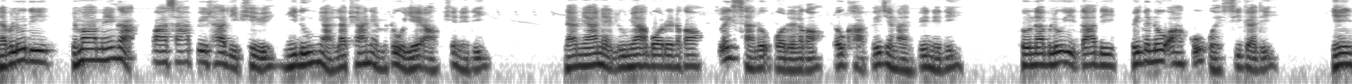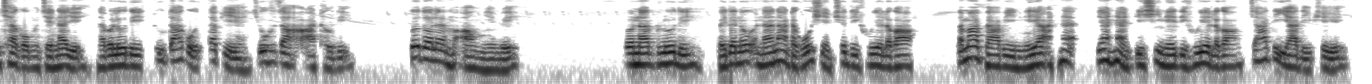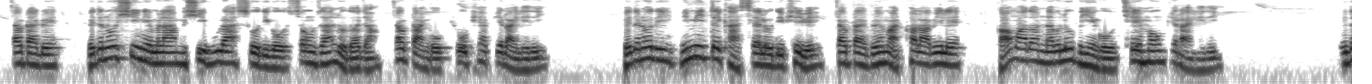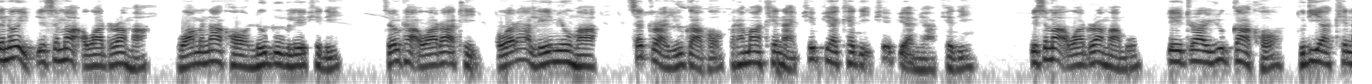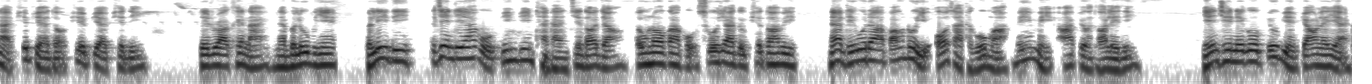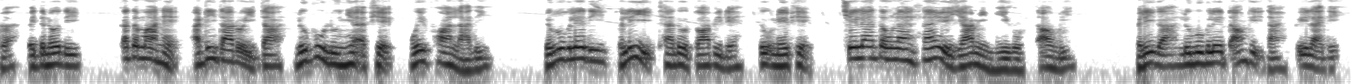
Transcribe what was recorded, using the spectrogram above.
နဘလူသည်မြမမင်းကပါစားပေးထားသည်ဖြစ်၍မြည်သူများလက်ဖျားနှင့်မတို့ရဲအောင်ဖြစ်နေသည်။လက်များနှင့်လူများအပေါ်တွင်၎င်းတိရစ္ဆာန်တို့အပေါ်တွင်၎င်းဒုက္ခပေးခြင်းနိုင်ပေးနေသည်။ထိုနဘလူ၏သားသည်ဗေဒနိုအားကိုးကွယ်စည်းကပ်သည်။ယင်းချက်ကိုမကျေနပ်၍နဘလူသည်သူ့သားကိုတပ်ပြရန်ကြိုးစားအားထုတ်သည်။သို့တော်လည်းမအောင်မြင်ပေ။ ထိုနဘလူသည်ဗေဒနိုအနန္တတကုရှင်ဖြစ်သည်ဟု၍၎င်းသမဘာဘီနေရအနှံ့ပြန့်နှံ့တည်ရှိနေသည်ဟု၍၎င်းကြားသိရသည်ဖြစ်၍ကြောက်တိုင်တွင်ဝေဒနိုးရှိနေမလားမရှိဘူးလားဆိုသည်ကိုစုံစမ်းလိုသောကြောင့်ကြောက်တိုင်ကိုဖြိုဖျက်ပစ်လိုက်လေသည်ဝေဒနိုးသည်မိမိတိတ်ခါဆဲလိုသည်ဖြစ်၍ကြောက်တိုင်တွင်မှထွက်လာပြီးလေခေါင်းမာသောနဗလူဘရင်ကိုခြေမှုံးပစ်လိုက်လေသည်ဝေဒနိုး၏ပြစ္စမအဝါဒရမှာဝါမနခေါ်လူပူကလေးဖြစ်သည်စရုထအဝါဒအထိအဝါဒ၄မျိုးမှာ စက်တရာယုကခေါ်ပထမခေတ်၌ဖြစ်ပျက်ခဲ့သည့်ဖြစ်ပျက်များဖြစ်သည်ပြစ္စမအဝါဒရမှာမူတေတရာယုကခေါ်ဒုတိယခေတ်၌ဖြစ်ပျက်သောဖြစ်ပျက်ဖြစ်သည်တေတရာခေတ်၌နဗလူဘရင်ဗလိသည်အကျင့်တရားကိုပြင်းပြင်းထန်ထန်ကျင့်သောကြောင့်တုံလောကကိုအစိုးရသူဖြစ်သွားပြီးနတ်ဒေဝတာအပေါင်းတို့၏ဩဇာတကူမှာမေးမေအားပြော့သွားလေသည်ယင်းချင်းတွေကိုပြုပြင်ပြောင်းလဲရန်အတွက်ဗေဒနိုသည်ကတ္တမနှင့်အတိတတို့၏တာလူပုလူညက်အဖြစ်ဝေးဖွာလာသည်လူပုကလေးသည်ဗလိ၏ထံသို့သွားပြီးတယ်သူအနေဖြင့် ခြေလန်းတုံလန်းလှမ်း၍ရမည်မြေကိုတောင်းသည်ဗလိကလူပုကလေးတောင်းသည့်အတိုင်းပေးလိုက်သည်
